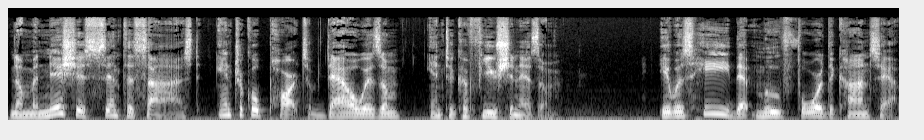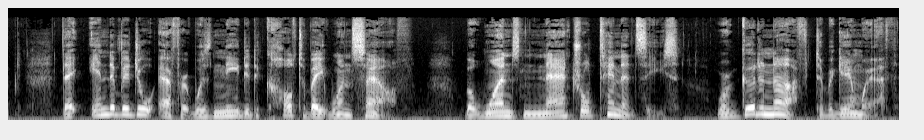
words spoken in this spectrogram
Now, Mencius synthesized integral parts of Taoism into Confucianism. It was he that moved forward the concept that individual effort was needed to cultivate oneself but one's natural tendencies were good enough to begin with.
